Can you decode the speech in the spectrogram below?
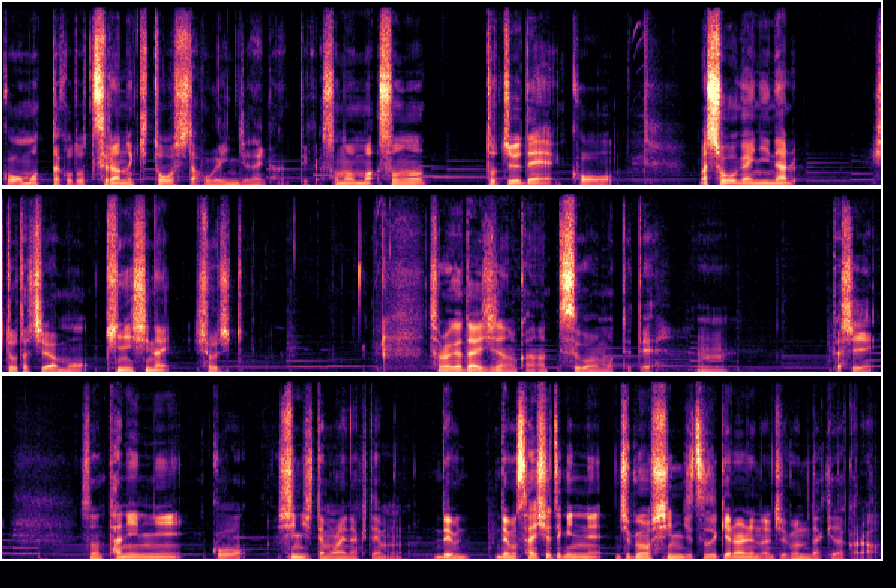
こう思ったことを貫き通した方がいいんじゃないかなっていうか、その、ま、その途中で、こう、まあ、障害になる人たちはもう気にしない、正直。それが大事なのかなってすごい思ってて、うん。だし、その他人にこう、信じてもらえなくても、でも、でも最終的にね、自分を信じ続けられるのは自分だけだから、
